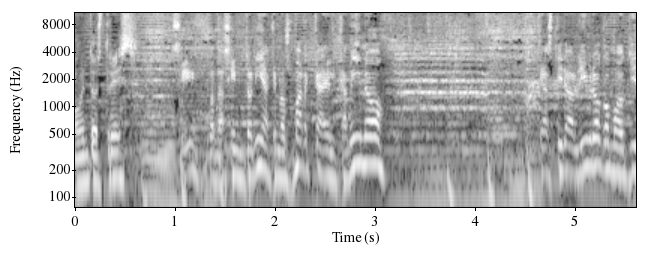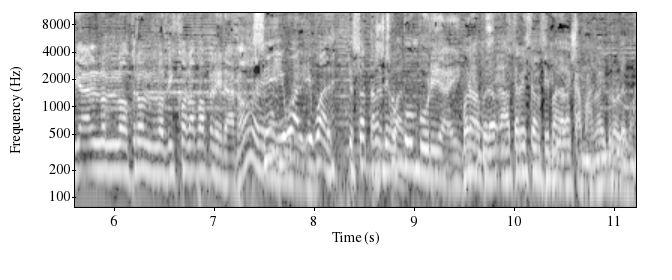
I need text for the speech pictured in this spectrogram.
Momento estrés. Sí, con la sintonía que nos marca el camino. Que has tirado el libro como tira el otro los discos a la papelera, ¿no? Sí, El igual, igual. Exactamente hecho un igual. bumburi ahí. Bueno, ¿no? pero aterriza encima de la cama, no hay problema.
